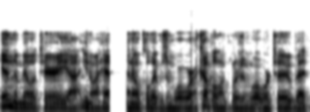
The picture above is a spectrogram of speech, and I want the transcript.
in the military. I, you know, I had an uncle that was in World War, a couple uncles in World War II, but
